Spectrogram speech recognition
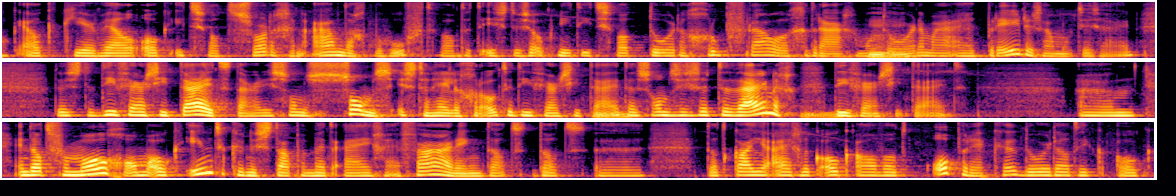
ook elke keer wel ook iets wat zorg en aandacht behoeft. Want het is dus ook niet iets wat door een groep vrouwen gedragen moet Mhm. worden, maar eigenlijk breder zou moeten zijn. Dus de diversiteit, daar is soms, soms is het een hele grote diversiteit Mhm. en soms is er te weinig Mhm. diversiteit. Ehm, en dat vermogen om ook in te kunnen stappen met eigen ervaring, dat, dat, eh, dat kan je eigenlijk ook al wat oprekken doordat ik ook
